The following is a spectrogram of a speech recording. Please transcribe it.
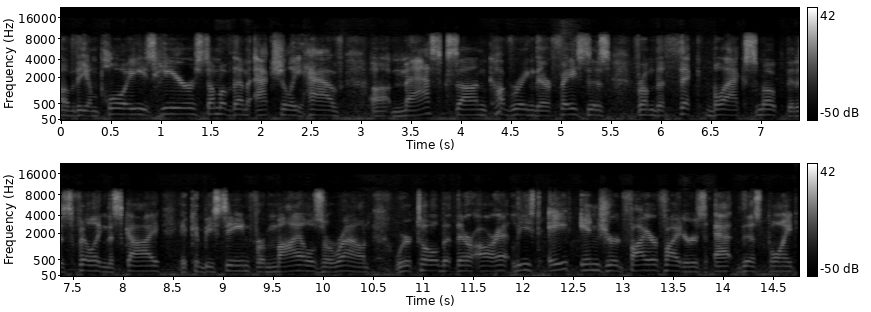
of the employees here. Some of them actually have uh, masks on covering covering their faces from the thick black smoke that is filling the sky. It can be seen for miles around. We're told that there are at least eight injured firefighters at this point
